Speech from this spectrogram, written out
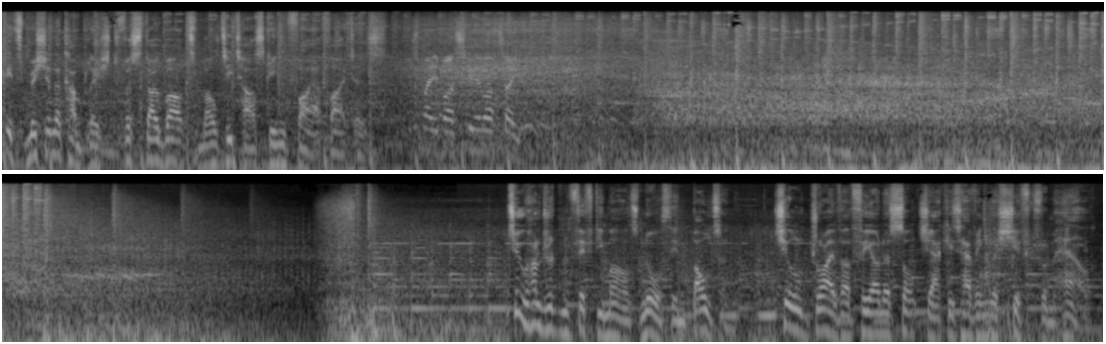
it's mission accomplished for Stobart's multitasking firefighters. It's made by the skin of our teeth. 250 miles north in Bolton, chilled driver Fiona Soltysiak is having the shift from hell.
